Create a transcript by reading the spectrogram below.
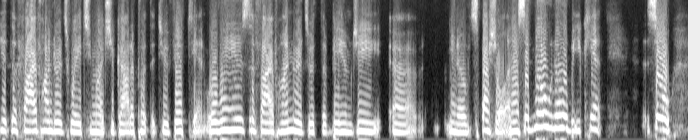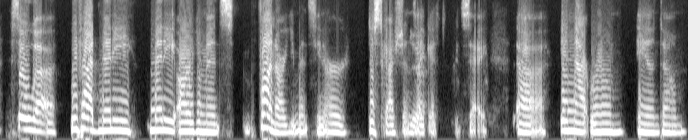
get the 500's way too much. You got to put the 250 in. Well, we use the 500s with the BMG uh, you know special and i said no no but you can't so so uh, we've had many many arguments fun arguments you know discussions i guess you could say uh, in that room. And um,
